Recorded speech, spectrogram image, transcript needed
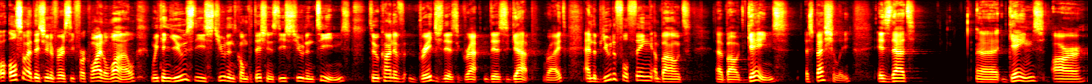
also at this university for quite a while, we can use these student competitions, these student teams, to kind of bridge this, this gap, right? And the beautiful thing about, about games, especially, is that uh, games are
